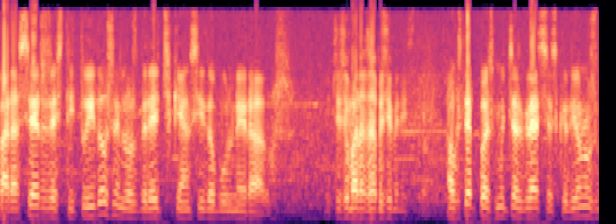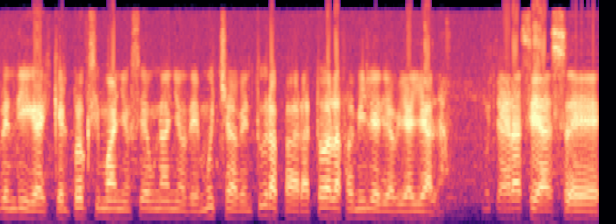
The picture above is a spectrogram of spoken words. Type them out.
para ser restituidos en los derechos que han sido vulnerados. Muchísimas gracias, viceministro. A usted pues muchas gracias, que Dios nos bendiga y que el próximo año sea un año de mucha aventura para toda la familia de Aviala. Muchas gracias. Eh,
